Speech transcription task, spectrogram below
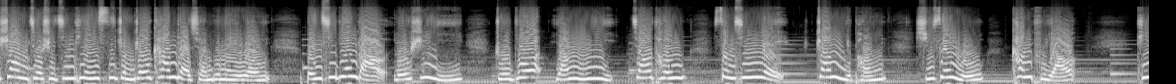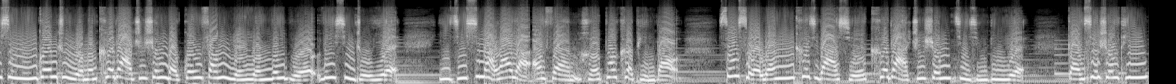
以上就是今天《思政周刊》的全部内容。本期编导刘诗怡，主播杨文义，交通宋新瑞、张雨鹏、徐森如、康普瑶。提醒您关注我们科大之声的官方人人微博、微信主页，以及喜马拉雅 FM 和播客频道，搜索辽宁科技大学科大之声进行订阅。感谢收听，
